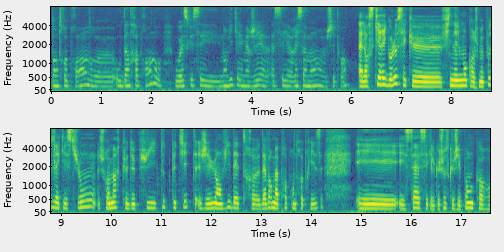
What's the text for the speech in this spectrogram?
d'entreprendre euh, ou d'intraprendre Ou est-ce que c'est une envie qui a émergé assez récemment chez toi? Alors ce qui est rigolo, c'est que finalement quand je me pose la question, je remarque que depuis toute petite, j'ai eu envie d'avoir ma propre entreprise. Et, et, ça, c'est quelque chose que j'ai pas encore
